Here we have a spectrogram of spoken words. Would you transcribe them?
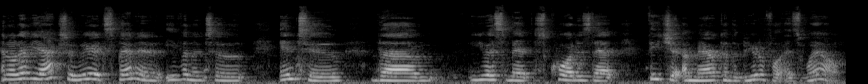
And Olivia, actually, we're expanding it even into into the U.S. Met quarters that feature America the Beautiful as well.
